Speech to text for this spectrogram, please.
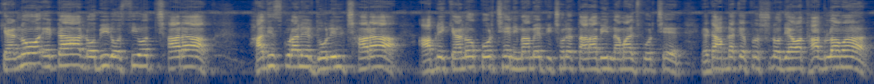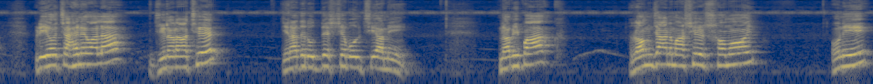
কেন এটা নবীর ওসিয়ত ছাড়া, হাদিস কোরআনের দলিল ছাড়া আপনি কেন করছেন? ইমামের পিছনে তারাবির নামাজ পড়ছেন। এটা আপনাকে প্রশ্ন দেওয়া থাকল আমার। প্রিয় চাহেনেওয়ালা, যিনারা আছেন, যিনাদের উদ্দেশ্যে বলছি আমি, নবী পাক রমজান মাসের সময় উনি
